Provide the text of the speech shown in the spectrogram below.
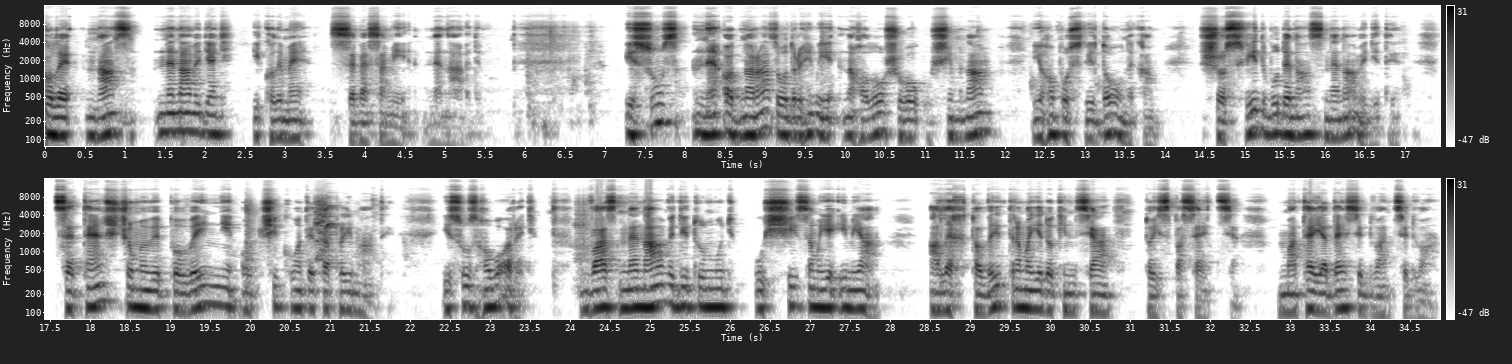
коли нас ненавидять і коли ми себе самі ненавидимо. Ісус неодноразово, дорогі мої, наголошував усім нам, Його послідовникам, що світ буде нас ненавидіти. Це те, що ми повинні очікувати та приймати. Ісус говорить: вас ненавидітимуть усі за моє ім'я, але хто витримає до кінця, той спасеться. Матея 10, 22.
